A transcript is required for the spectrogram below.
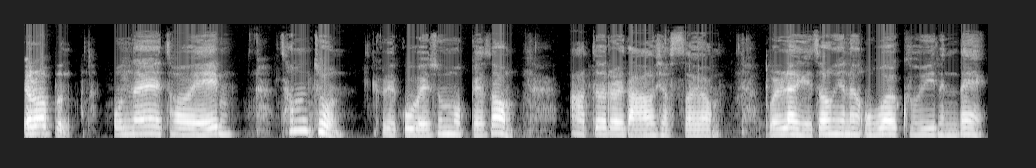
여러분, 오늘 저의 삼촌, 그리고 외숙모께서 아들을 낳으셨어요. 원래 예정일은 5월 9일인데,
